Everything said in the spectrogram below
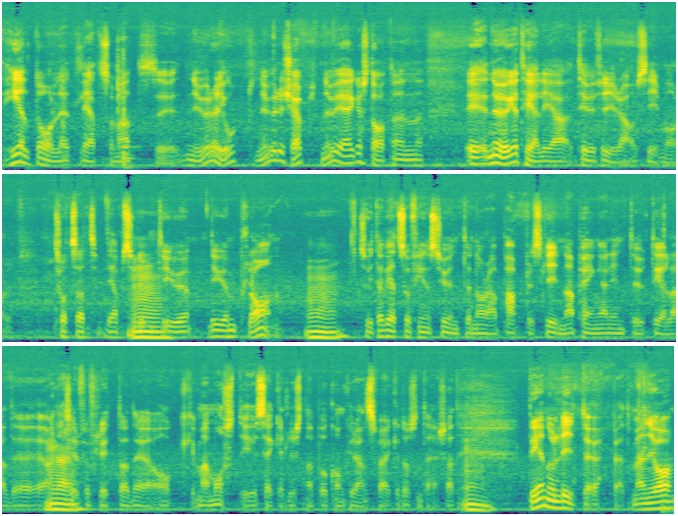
helt och hållet lät som att eh, nu är det gjort, nu är det köpt, nu äger staten, eh, nu äger Telia TV4 och Simor. Trots att det absolut Mm. är, ju, det är ju en plan. Så vitt jag vet så finns det ju inte några papper skrivna, pengar inte utdelade, aktier Nej. förflyttade och man måste ju säkert lyssna på Konkurrensverket och sånt där. Så Mm. det är nog lite öppet. Men jag,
